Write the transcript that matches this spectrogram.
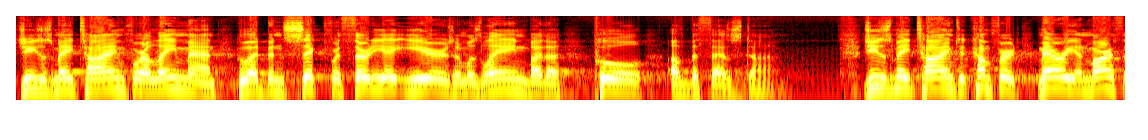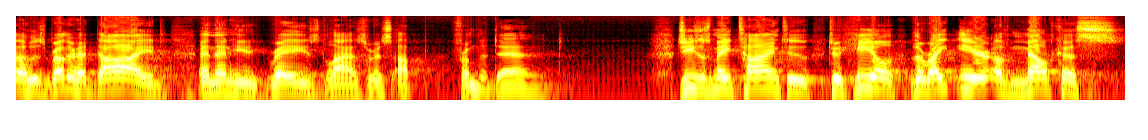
Jesus made time for a lame man who had been sick for 38 years and was laying by the pool of Bethesda. Jesus made time to comfort Mary and Martha, whose brother had died, and then he raised Lazarus up from the dead. Jesus made time to, to heal the right ear of Malchus,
